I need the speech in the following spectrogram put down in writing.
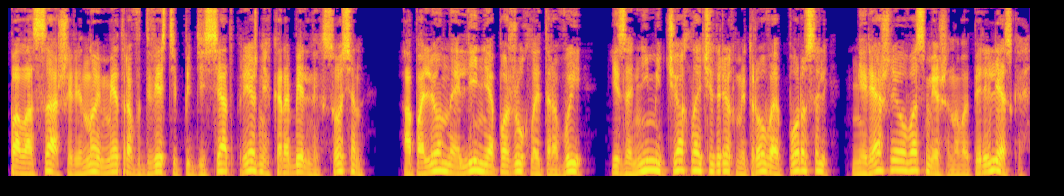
Полоса шириной метров 250 прежних корабельных сосен, опаленная линия пожухлой травы и за ними чахлая четырехметровая поросль неряшливого смешанного перелеска.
